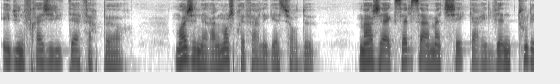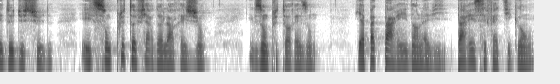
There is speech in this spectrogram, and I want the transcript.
et d'une fragilité à faire peur. Moi, généralement, je préfère les gars sur deux. Marge et Axel, ça a matché car ils viennent tous les deux du Sud. Et ils sont plutôt fiers de leur région. Ils ont plutôt raison. Il n'y a pas que Paris dans la vie. Paris, c'est fatigant.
